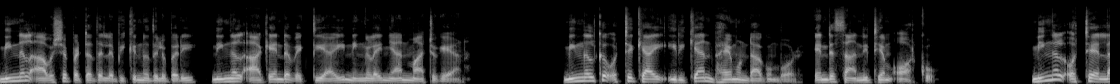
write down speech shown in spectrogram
നിങ്ങൾ ആവശ്യപ്പെട്ടത് ലഭിക്കുന്നതിലുപരി നിങ്ങൾ ആകേണ്ട വ്യക്തിയായി നിങ്ങളെ ഞാൻ മാറ്റുകയാണ്. നിങ്ങൾക്ക് ഒറ്റയ്ക്കായി ഇരിക്കാൻ ഭയമുണ്ടാകുമ്പോൾ എന്റെ സാന്നിധ്യം ഓർക്കൂ. നിങ്ങൾ ഒറ്റയല്ല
